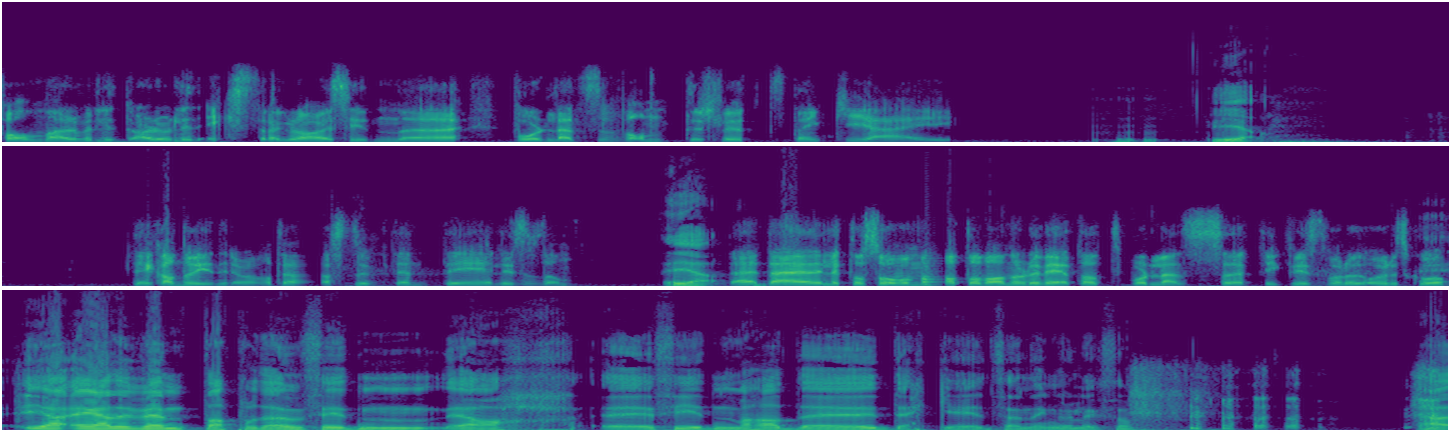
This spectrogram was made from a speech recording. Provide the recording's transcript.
fallen er du vel litt, er du vel litt ekstra glad i siden uh, Borderlands vant til slutt, tenker jeg. Ja. Det kan du innrømme, Mathias. Den, det, er liksom sånn. Ja. det, er, det er lett å sove om natta da, når du vet at Borderlands eh, fikk prisen for årets co-op. ja, jeg hadde venta på den siden Ja, eh, siden vi hadde Decade-sendinger, liksom. Ja,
